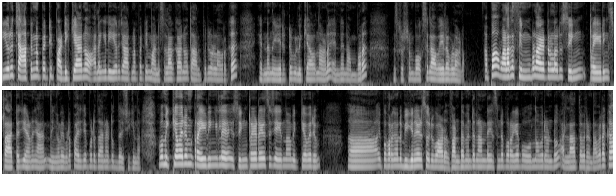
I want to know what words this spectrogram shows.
ഈ ഒരു ചാർട്ടിനെ പറ്റി പഠിക്കാനോ അല്ലെങ്കിൽ ഈ ഒരു ചാർട്ടിനെ പറ്റി മനസ്സിലാക്കാനോ താല്പര്യമുള്ളവർക്ക് എന്നെ നേരിട്ട് വിളിക്കാവുന്നതാണ്. എന്റെ നമ്പർ ഡിസ്ക്രിപ്ഷൻ ബോക്സിൽ അവൈലബിൾ ആണ്. അപ്പോൾ വളരെ സിമ്പിളായിട്ടുള്ള ഒരു സ്വിംഗ് ട്രേഡിംഗ് സ്ട്രാറ്റജിയാണ് ഞാൻ നിങ്ങളിവിടെ പരിചയപ്പെടുത്താനായിട്ട് ഉദ്ദേശിക്കുന്നത്. അപ്പോൾ മിക്കവരും ട്രേഡിങ്ങിൽ സ്വിങ് ട്രേഡേഴ്സ് ചെയ്യുന്ന മിക്കവരും ഇപ്പോൾ പറഞ്ഞ പോലെ ബിഗിനേഴ്സ് ഒരുപാട്. ഫണ്ടമെന്റൽ അനലൈസിന്റെ പുറകെ പോകുന്നവരുണ്ട്? അല്ലാത്തവരുണ്ട്? അവരൊക്കെ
